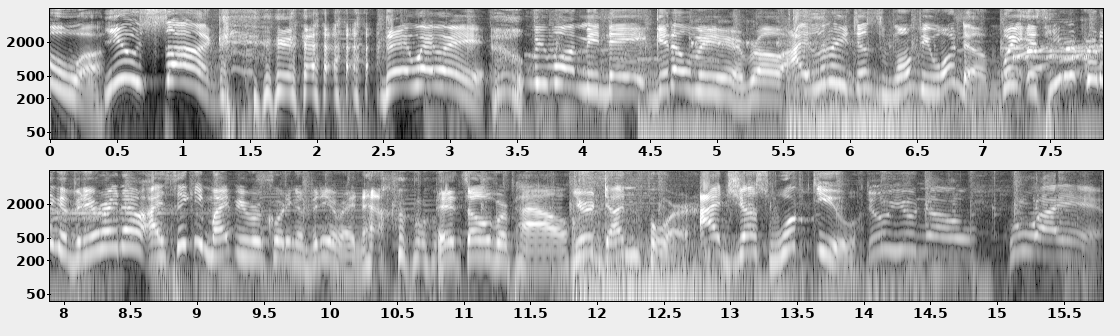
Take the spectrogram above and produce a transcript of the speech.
yo. You suck. Nate, wait, wait. 1v1 me, Nate. Get over here, bro. I literally just 1v1'd him. Wait, is he recording a video right now? I think he might be recording a video right now. it's over, pal. You're done for. I just whooped you. Do you know who I am?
